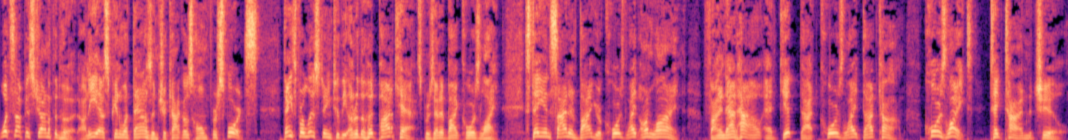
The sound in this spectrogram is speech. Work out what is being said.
What's up? It's Jonathan Hood on ESPN 1000, Chicago's home for sports. Thanks for listening to the Under the Hood podcast presented by Coors Light. Stay inside and buy your Coors Light online. Find out how at get.coorslight.com. Coors Light, take time to chill.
